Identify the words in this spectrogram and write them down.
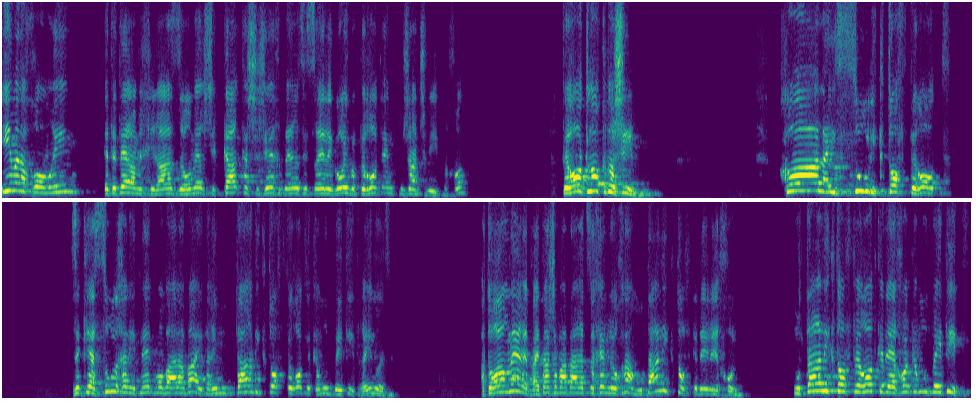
אם אנחנו אומרים את היתר המכירה, זה אומר שקרקע ששייכת בארץ ישראל לגוי, בפירות אין קדושת שביעית, נכון? פירות לא קדושים. כל האיסור לקטוף פירות זה כי אסור לך להתנהג כמו בעל הבית, הרי מותר לקטוף פירות לכמות ביתית, ראינו את זה. התורה אומרת, והייתה שבת הארץ לכם לאוכלה, מותר לקטוף כדי לאכול. מותר לקטוף פירות כדי לאכול כמות ביתית.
